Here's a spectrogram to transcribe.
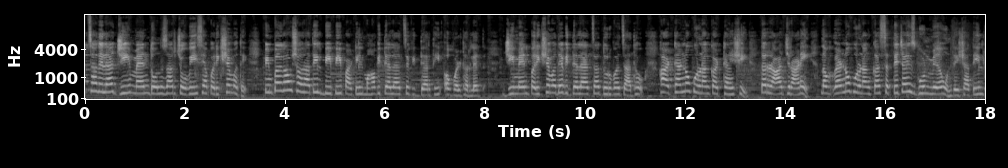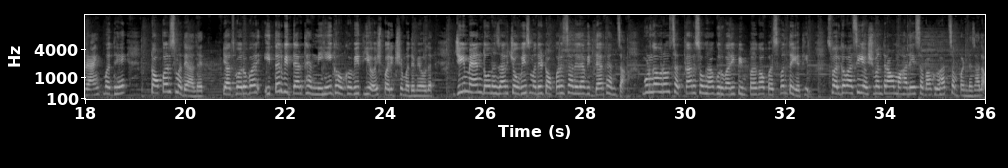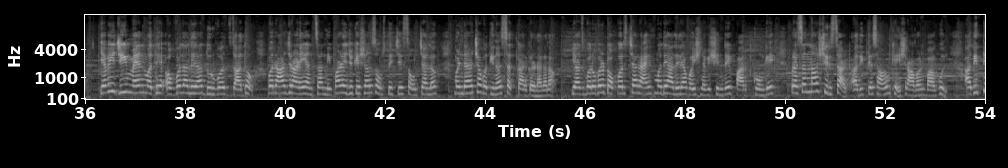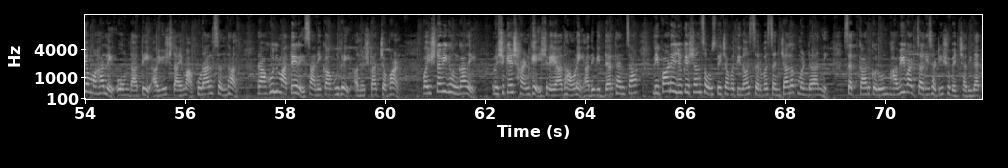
नुकत्याच झालेल्या जी मॅन दोन हजार चोवीस या परीक्षेमध्ये पिंपळगाव शहरातील बी पी पाटील महाविद्यालयाचे विद्यार्थी अव्वल ठरलेत. जी मेन परीक्षेमध्ये विद्यालयाचा दुर्व जाधव हा अठ्ठ्याण्णव पूर्णांक अठ्ठ्याऐंशी तर राज राणे नव्याण्णव पूर्णांक सत्तेचाळीस गुण मिळवून देशातील रँकमध्ये टॉपर्समध्ये आलेत. याचबरोबर इतर विद्यार्थ्यांनीही घवघवीत यश परीक्षेमध्ये मिळवलं. जी मॅन दोन हजार चोवीसमध्ये टॉपर्स झालेल्या विद्यार्थ्यांचा गुणगौरव सत्कार सोहळा गुरुवारी पिंपळगाव बसवंत येथील स्वर्गवासी यशवंतराव महाले सभागृहात संपन्न झाला. यावेळी जी मॅनमध्ये अव्वल आलेल्या दुर्व जाधव व राज राणे यांचा निफाड एज्युकेशन संस्थेचे संचालक मंडळाच्या वतीनं सत्कार करण्यात आला. याचबरोबर टॉपर्सच्या रँकमध्ये आलेल्या वैष्णवी शिंदे पार्थ घोंगे प्रसन्ना शिरसाट आदित्य साळुंखे श्रावण बागुल आदित्य महाले ओम दाते आयुष दायमा कुणाल संधान राहुल मातेरे सानिका घुले अनुष्का चव्हाण वैष्णवी घंगाळे ऋषिकेश हांडगे श्रेया धावणे आदी विद्यार्थ्यांचा निफाड एज्युकेशन संस्थेच्या वतीनं सर्व संचालक मंडळांनी सत्कार करून भावी वाटचालीसाठी शुभेच्छा दिल्यात.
